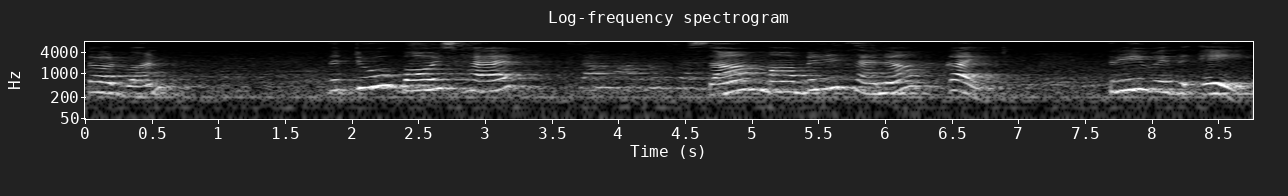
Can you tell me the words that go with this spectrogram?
Third one, the two boys had some marbles and a kite. 3 with A.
